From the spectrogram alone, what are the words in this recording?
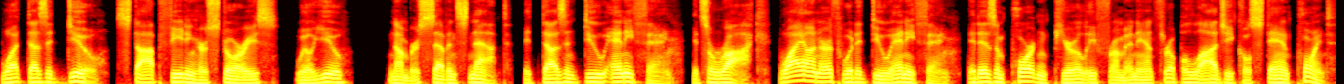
What does it do? Stop feeding her stories, will you? Number 7 snapped. It doesn't do anything. It's a rock. Why on earth would it do anything? It is important purely from an anthropological standpoint.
